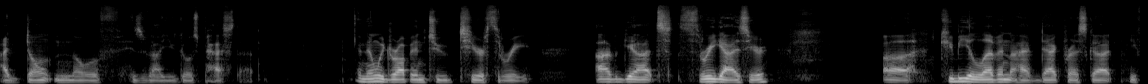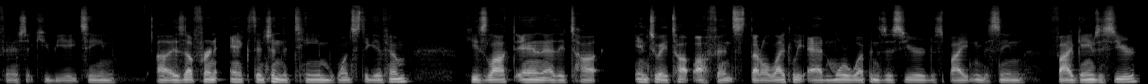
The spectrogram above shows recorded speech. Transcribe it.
I don't know if his value goes past that. And then we drop into tier three. I've got three guys here. Uh, QB 11, I have Dak Prescott. He finished at QB 18. Uh, is up for an, an extension the team wants to give him. He's locked in as a top into a top offense that'll likely add more weapons this year, despite missing five games this year.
